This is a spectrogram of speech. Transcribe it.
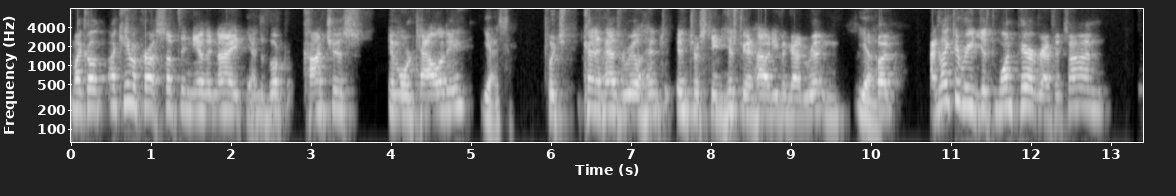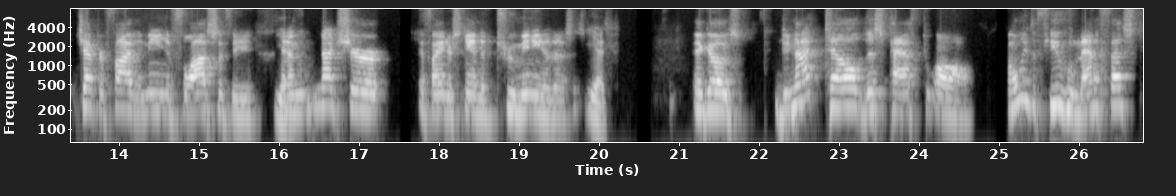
Michael, I came across something the other night yes. in the book Conscious Immortality. Yes. Which kind of has a real hint, interesting history on how it even got written. Yeah. But I'd like to read just one paragraph. It's on chapter five, The Meaning of Philosophy. Yes. And I'm not sure if I understand the true meaning of this. Yes. It goes, Do not tell this path to all only the few who manifest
